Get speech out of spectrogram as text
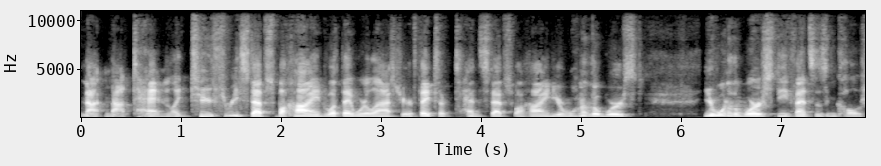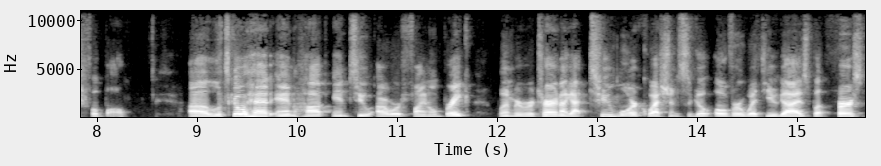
not not 10 like 2 3 steps behind what they were last year if they took 10 steps behind you're one of the worst you're one of the worst defenses in college football. Uh, let's go ahead and hop into our final break. When we return, I got two more questions to go over with you guys. But first,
